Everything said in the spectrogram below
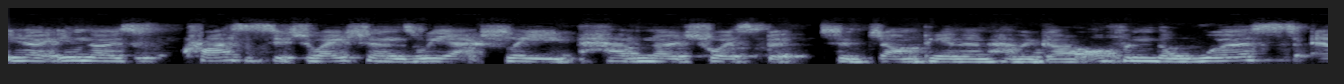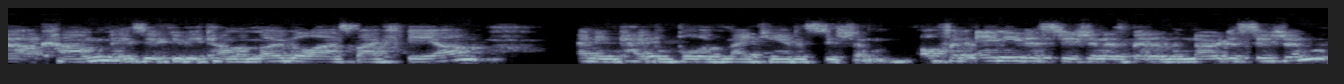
you know, in those crisis situations, we actually have no choice but to jump in and have a go. Often the worst outcome is if you become immobilized by fear and incapable of making a decision. Often any decision is better than no decision.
